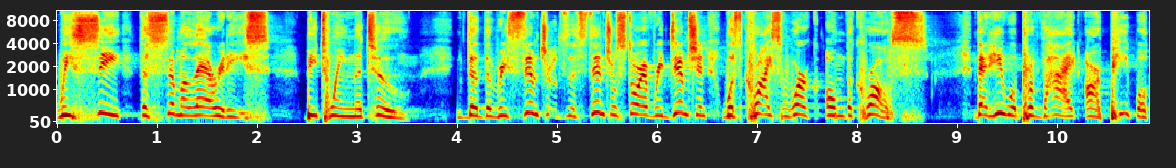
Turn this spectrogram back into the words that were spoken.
We see the similarities between the two. The, the, central, the central story of redemption was Christ's work on the cross that he will provide our people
